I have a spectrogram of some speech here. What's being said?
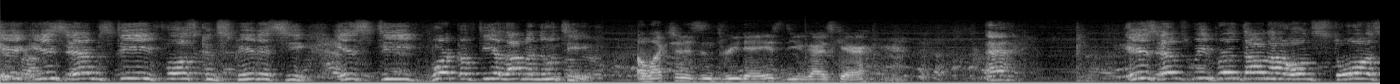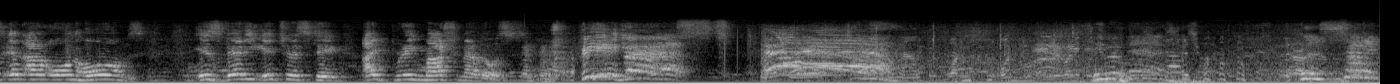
Is MSD false conspiracy? Is the work of the Illuminati? Election is in three days. Do you guys care? Eh. Is as we burn down our own stores and our own homes? Is very interesting. I bring marshmallows. Heap Fest! We prepare for the Sonic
